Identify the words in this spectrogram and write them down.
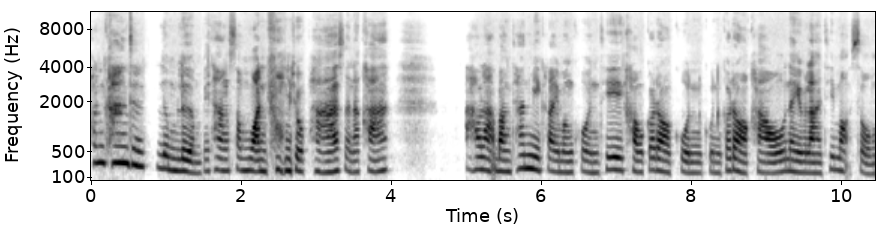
ค่อนข้างจะเหลื่อมๆไปทาง someone from your past อะนะคะ เอาล่ะบางท่านมีใครบางคนที่เขาก็รอคุณ คุณก็รอเขาในเวลาที่เหมาะสม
